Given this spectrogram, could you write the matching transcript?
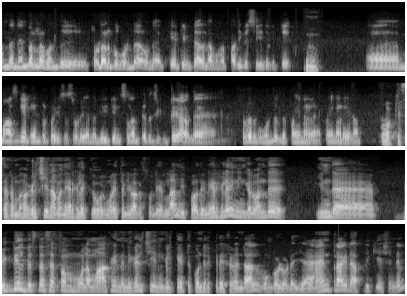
அந்த நம்பர்ல வந்து தொடர்பு கொண்டு அவங்க கேட்டுக்கிட்டு அதுல அவங்க பதிவு செய்துக்கிட்டு. மாஸ்கேட் என்டர்பிரைசஸ் உடைய அந்த டீட்டெயில்ஸ் எல்லாம் தெரிஞ்சுக்கிட்டு அவங்க தொடர்பு கொண்டு இந்த பயனட பயனடையலாம். ஓகே சார் ரொம்ப மகிழ்ச்சி. நம்ம நேர்களுக்கு ஒரு முறை தெளிவாக சொல்லிடலாம். இப்போது நேர்களே நீங்கள் வந்து இந்த பிக் பிஸ்னஸ் எஃப்எம் மூலமாக இந்த நிகழ்ச்சியை நீங்கள் கேட்டுக்கொண்டிருக்கிறீர்கள் என்றால் உங்களுடைய ஆண்ட்ராய்டு அப்ளிகேஷனில்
